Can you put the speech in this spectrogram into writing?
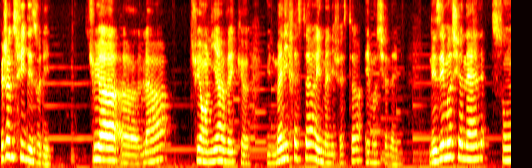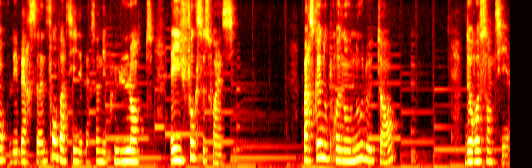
mais je ne suis désolée. Tu as euh, là, tu es en lien avec euh, une manifesteur et une manifesteur émotionnelle. Les émotionnels sont les personnes, font partie des personnes les plus lentes. Et il faut que ce soit ainsi. Parce que nous prenons, nous, le temps de ressentir.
